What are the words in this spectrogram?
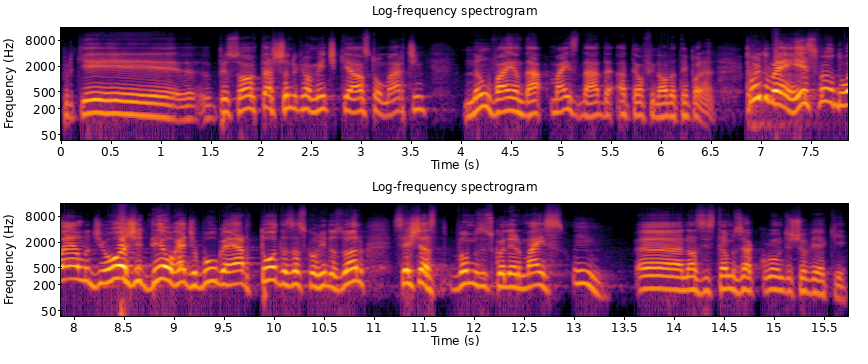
Porque o pessoal está achando que realmente que a Aston Martin não vai andar mais nada até o final da temporada. Muito bem, esse foi o duelo de hoje. Deu Red Bull ganhar todas as corridas do ano. Seixas, vamos escolher mais um. Ah, nós estamos já com, deixa eu ver aqui,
